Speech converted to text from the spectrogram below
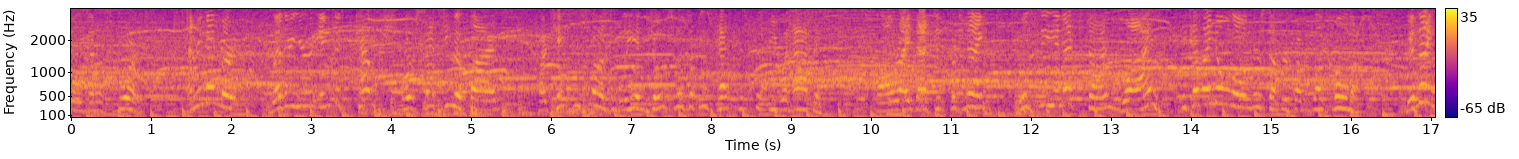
gold medal sport. And remember, whether you're into couch or sativa five, partake responsibly and don't smoke up your pet just to see what happens. All right, that's it for tonight. We'll see you next time. Why? Because I no longer suffer from glaucoma. Good night.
